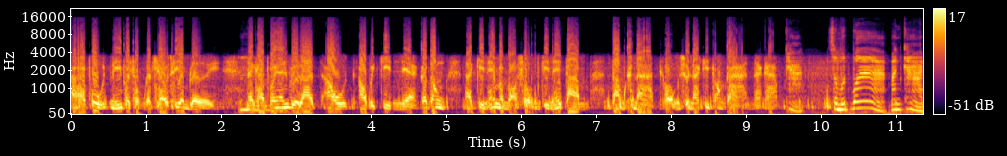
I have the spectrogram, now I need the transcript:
อ่าพวกนี้ผสมกับแคลเซียมเลยอืมนะครับ เพราะฉะนั้นเวลาเอาเอาไปกินเนี่ยก็ต้องอากินให้มันเหมาะสม กินให้ตามตามขนาดของสุนัขที่ต้องการนะครับ ค่ะ สมมติว่ามันขาด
